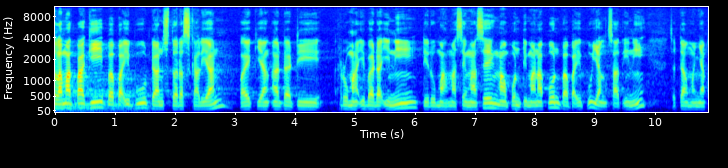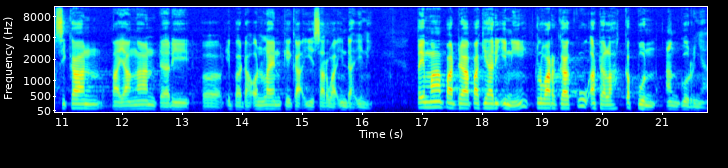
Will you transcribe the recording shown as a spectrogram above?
Selamat pagi Bapak Ibu dan Saudara sekalian, baik yang ada di rumah ibadah ini, di rumah masing-masing maupun di mana pun Bapak Ibu yang saat ini sedang menyaksikan tayangan dari e, ibadah online GKI Sarwa Indah ini. Tema pada pagi hari ini, keluargaku adalah kebun anggurnya.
